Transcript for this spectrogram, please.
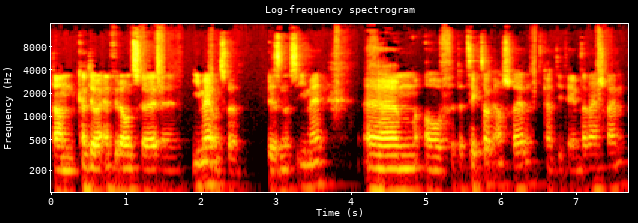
dann könnt ihr entweder unsere äh, E-Mail, unsere Business-E-Mail, ähm, auf TikTok anschreiben, könnt die Themen da reinschreiben.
